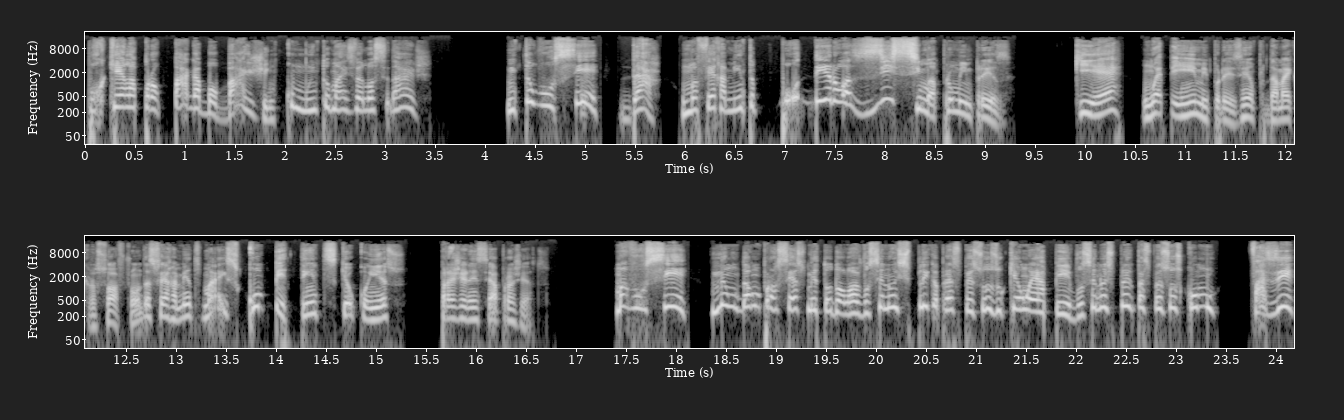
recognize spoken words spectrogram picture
Porque ela propaga bobagem com muito mais velocidade. Então você dá uma ferramenta poderosíssima para uma empresa, que é um EPM, por exemplo, da Microsoft, uma das ferramentas mais competentes que eu conheço para gerenciar projetos. Mas você não dá um processo metodológico, você não explica para as pessoas o que é um EAP, você não explica para as pessoas como fazer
